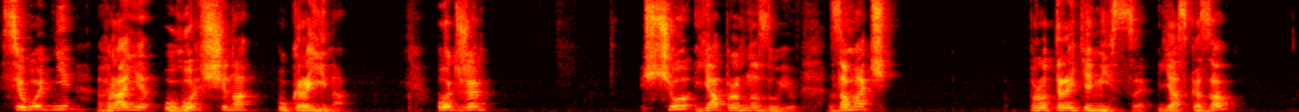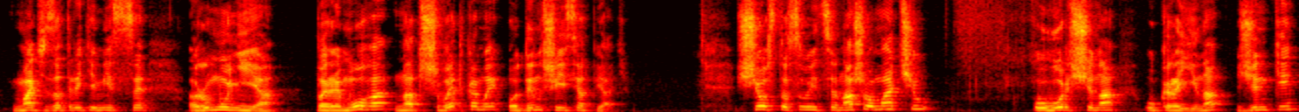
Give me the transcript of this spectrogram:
сьогодні грає Угорщина Україна. Отже, що я прогнозую? За матч про третє місце я сказав. Матч за третє місце. Румунія перемога над шведками 1,65. Що стосується нашого матчу, Угорщина, Україна, жінки.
